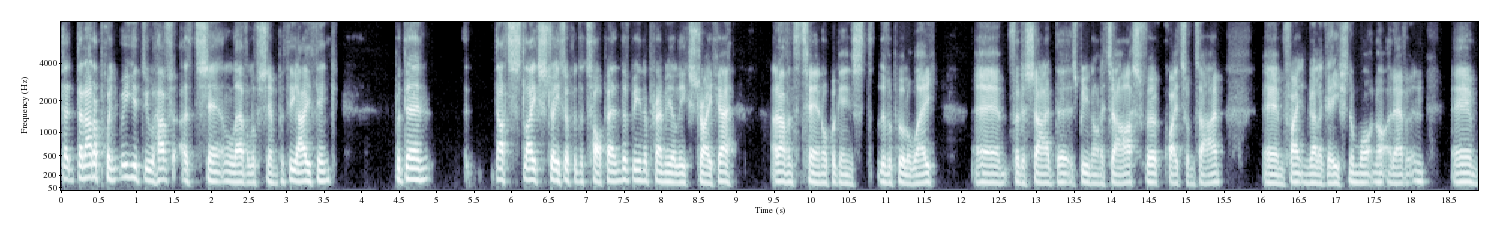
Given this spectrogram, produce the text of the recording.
they're at a point where you do have a certain level of sympathy, I think. But then that's like straight up at the top end of being a Premier League striker and having to turn up against Liverpool away um, for the side that has been on its arse for quite some time, um, fighting relegation and whatnot at Everton. Um,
